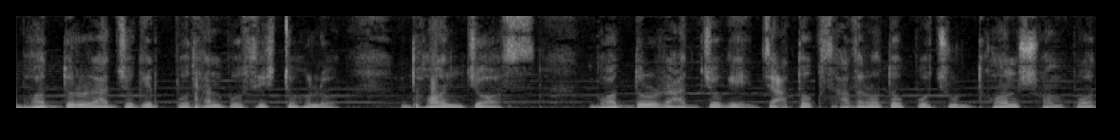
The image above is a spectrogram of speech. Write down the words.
ভদ্র রাজ্যকের প্রধান বৈশিষ্ট্য হল ধন, যশ। ভদ্র রাজ্যকে জাতক সাধারণত প্রচুর ধন, সম্পদ,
